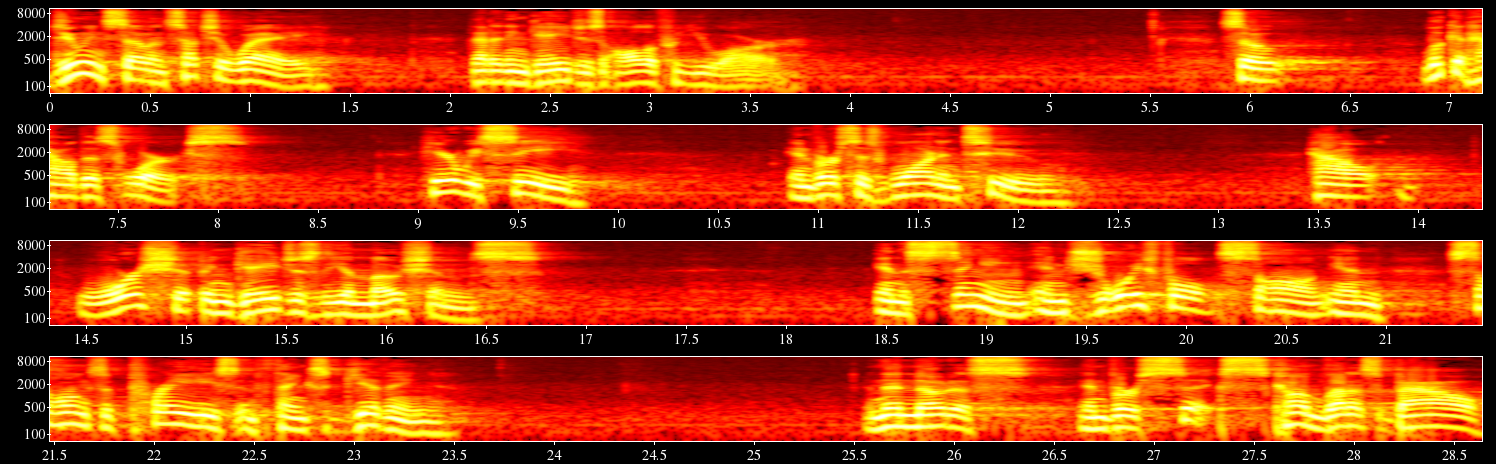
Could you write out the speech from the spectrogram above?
doing so in such a way that it engages all of who you are. So, Look at how this works. Here we see in verses 1 and 2 how worship engages the emotions in singing, in joyful song, in songs of praise and thanksgiving. And then notice in verse 6 Come, let us bow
